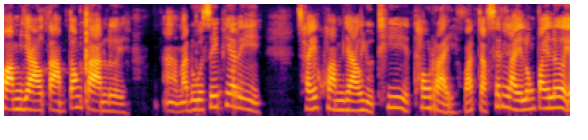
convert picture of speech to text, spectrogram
ความยาวตามต้องการเลยมาดูซิพี่รี ใช้ความยาวอยู่ที่เท่าไหร่ วัดจากเส้นไหลลงไปเลย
